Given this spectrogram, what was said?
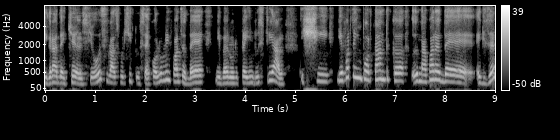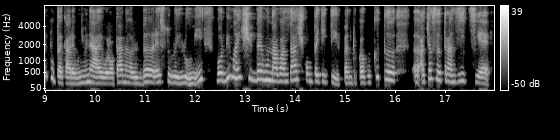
1,5 grade Celsius la sfârșitul secolului față de nivelul preindustrial. Și e foarte important că, în afară de exemplu pe care Uniunea Europeană îl dă restului lumii, vorbim aici și de un avantaj competitiv, pentru că cu cât uh, această tranziție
